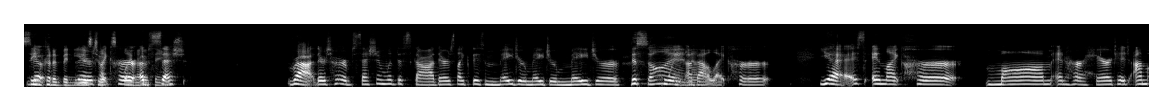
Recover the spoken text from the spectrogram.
scene the- could have been used to like explain her obsession right there's her obsession with the sky there's like this major major major. The sun point about like her yes and like her mom and her heritage i'm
